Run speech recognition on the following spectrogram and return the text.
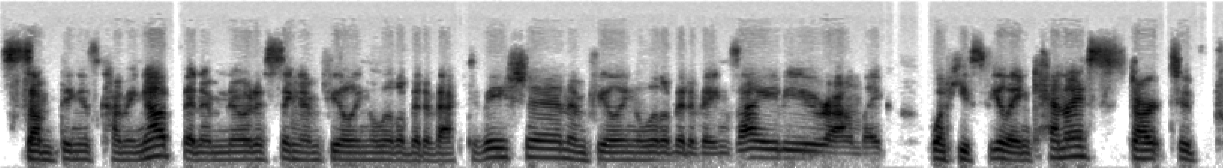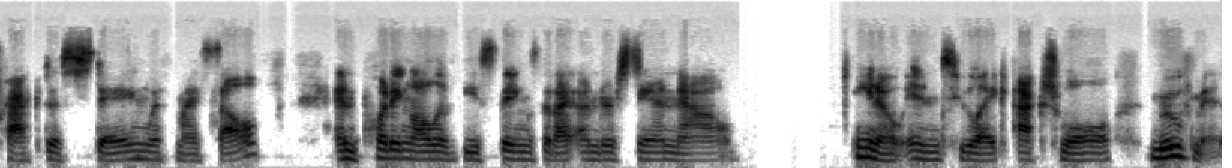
something is coming up and I'm noticing I'm feeling a little bit of activation, I'm feeling a little bit of anxiety around like what he's feeling, can I start to practice staying with myself and putting all of these things that I understand now you know into like actual movement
